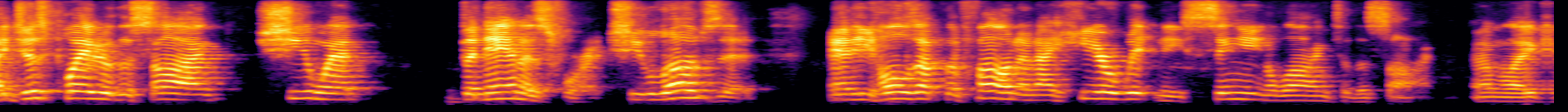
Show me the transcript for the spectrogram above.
I just played her the song. She went bananas for it. She loves it. And he holds up the phone, and I hear Whitney singing along to the song. And I'm like,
